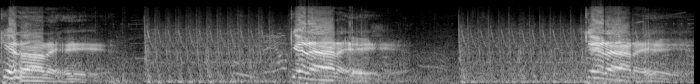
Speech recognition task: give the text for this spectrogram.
Get out of here! Get out of here! Get out of here!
